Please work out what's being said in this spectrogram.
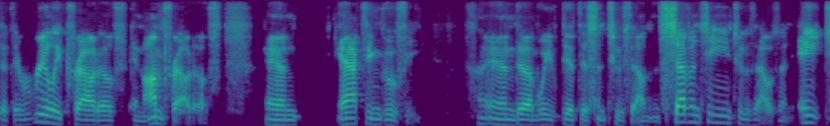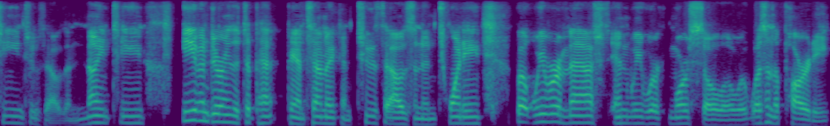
that they're really proud of and I'm proud of and acting goofy and um, we did this in 2017, 2018, 2019, even during the pandemic in 2020. But we were masked and we worked more solo. It wasn't a party.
